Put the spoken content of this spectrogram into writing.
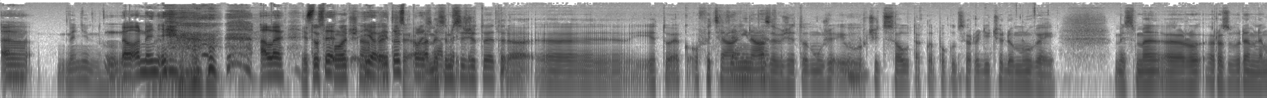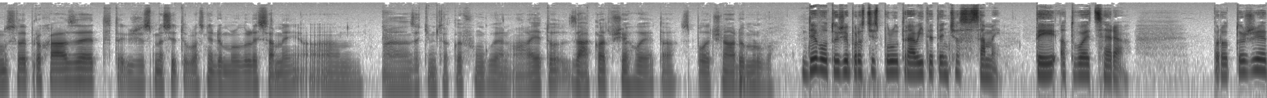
Není, no. No, není. ale je to společná jo, péče, je to společná ale myslím péče. si, že to je teda, eh, je to jako oficiální Oficiální název, že to může i Mm. určit soud, takhle pokud se rodiče domluví. My jsme eh, ro- rozvodem nemuseli procházet, takže jsme si to vlastně domluvili sami a, a zatím to takhle funguje. No. Ale je to základ všeho, je ta společná domluva. Jde o to, že prostě spolu trávíte ten čas sami. Ty a tvoje dcera. Protože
